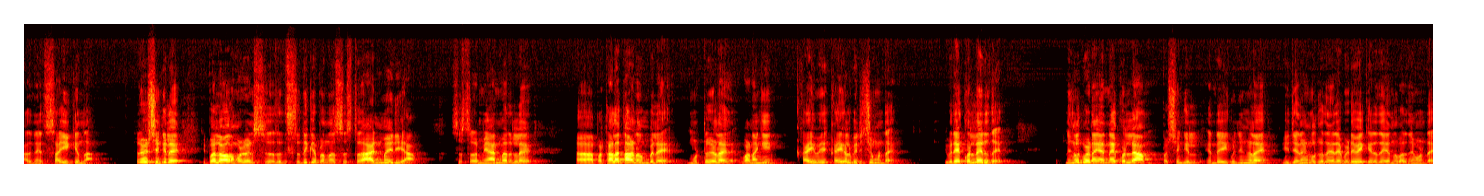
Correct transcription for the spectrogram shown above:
അതിനെ സഹിക്കുന്ന ഒരുപക്ഷെങ്കിൽ ഇപ്പോൾ ലോകം മുഴുവൻ ശ്രദ്ധിക്കപ്പെടുന്ന സിസ്റ്റർ ആൻമേരിയ സിസ്റ്റർ മ്യാൻമറിലെ പട്ടാളക്കാരുടെ മുമ്പിലെ മുട്ടുകളെ വണങ്ങി കൈ കൈകൾ വിരിച്ചുകൊണ്ട് ഇവരെ കൊല്ലരുത്. നിങ്ങൾക്ക് വേണമെങ്കിൽ എന്നെ കൊല്ലാം പക്ഷെങ്കിൽ എന്റെ ഈ കുഞ്ഞുങ്ങളെ ഈ ജനങ്ങൾക്ക് നേരെ വെടിവെക്കരുത് എന്ന് പറഞ്ഞുകൊണ്ട്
